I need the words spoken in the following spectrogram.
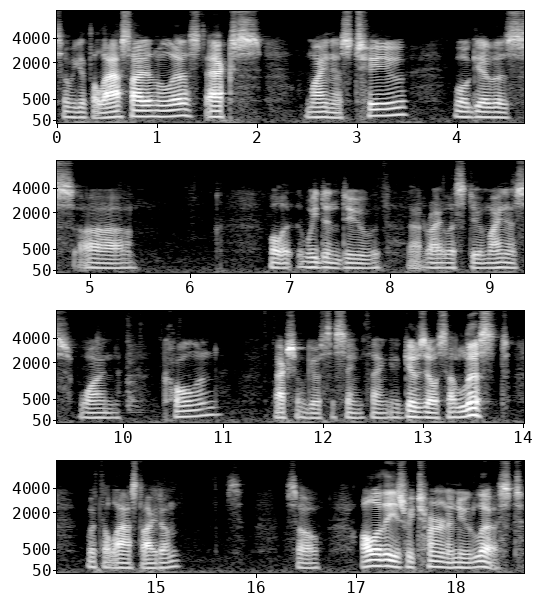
So we get the last item in the list. x minus 2 will give us, uh, well, we didn't do that, right? Let's do minus 1 colon. Actually, will give us the same thing. It gives us a list with the last item. So all of these return a new list.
